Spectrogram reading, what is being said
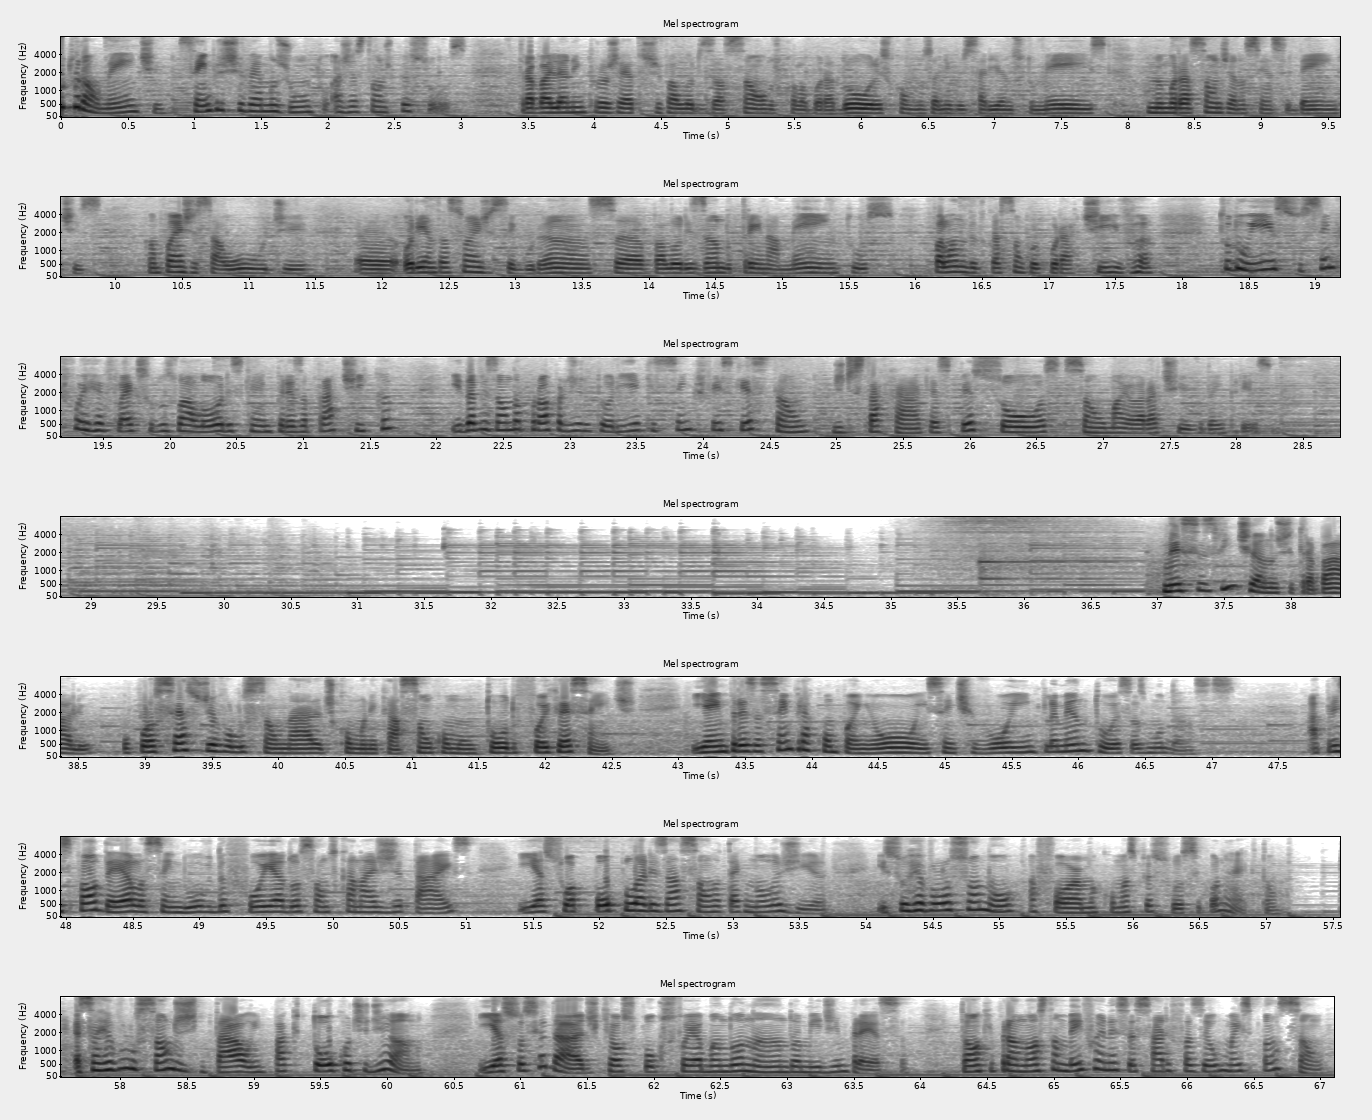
Estruturalmente, sempre estivemos junto à gestão de pessoas, trabalhando em projetos de valorização dos colaboradores, como os aniversariantes do mês, comemoração de anos sem acidentes, campanhas de saúde, uh, orientações de segurança, valorizando treinamentos, falando de educação corporativa. Tudo isso sempre foi reflexo dos valores que a empresa pratica e da visão da própria diretoria, que sempre fez questão de destacar que as pessoas são o maior ativo da empresa. Nesses 20 anos de trabalho, o processo de evolução na área de comunicação como um todo foi crescente, e a empresa sempre acompanhou, incentivou e implementou essas mudanças. A principal delas, sem dúvida, foi a adoção dos canais digitais e a sua popularização da tecnologia. Isso revolucionou a forma como as pessoas se conectam. Essa revolução digital impactou o cotidiano e a sociedade, que aos poucos foi abandonando a mídia impressa. Então, aqui para nós também foi necessário fazer uma expansão,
